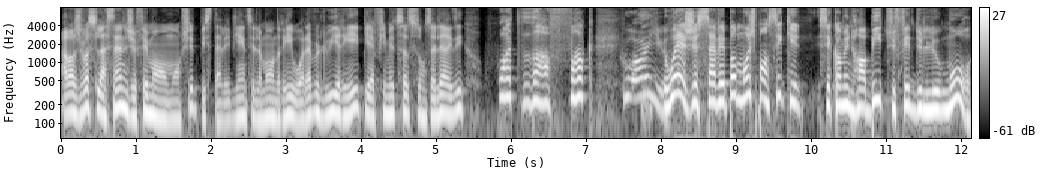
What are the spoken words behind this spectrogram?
Alors, je vais sur la scène, je fais mon, mon shit, puis allé bien, tu sais, le monde rit, whatever. Lui, il rit, puis il a filmé tout ça sur son cellulaire, il dit, What the fuck? Who are you? Ouais, je savais pas. Moi, je pensais que c'est comme une hobby, tu fais de l'humour.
